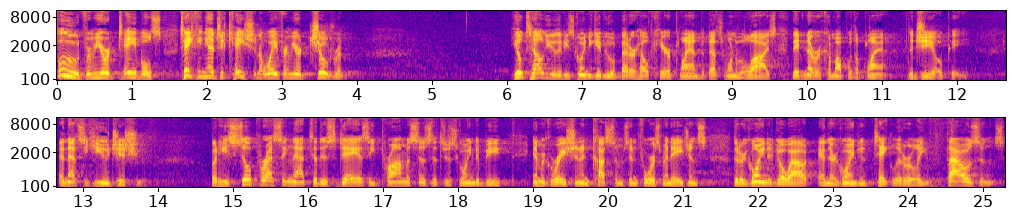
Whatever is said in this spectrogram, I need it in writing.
food from your tables, taking education away from your children. He'll tell you that he's going to give you a better health care plan, but that's one of the lies. They've never come up with a plan, the GOP. And that's a huge issue. But he's still pressing that to this day as he promises that there's going to be immigration and customs enforcement agents that are going to go out and they're going to take literally thousands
